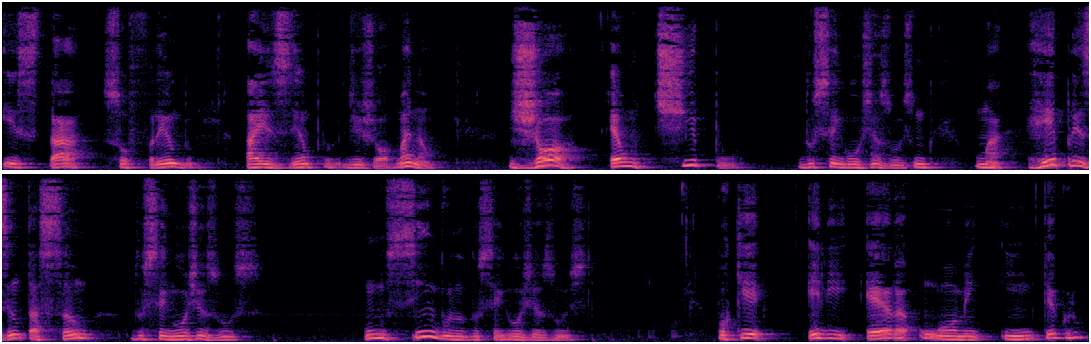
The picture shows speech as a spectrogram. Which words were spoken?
está sofrendo a exemplo de Jó. Mas não. Jó é um tipo do Senhor Jesus, um, uma representação do Senhor Jesus, um símbolo do Senhor Jesus. Porque ele era um homem íntegro,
